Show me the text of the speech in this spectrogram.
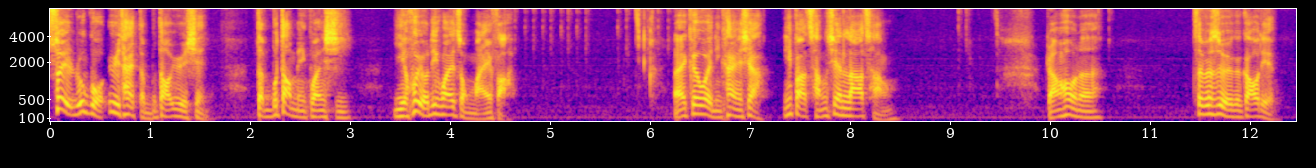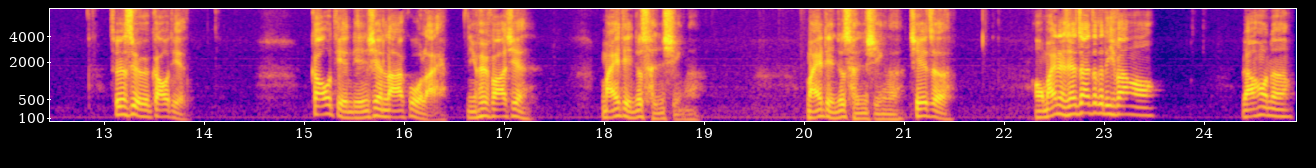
所以如果裕泰等不到月线，等不到没关系，也会有另外一种买法。来，各位你看一下，你把长线拉长，然后呢，这边是有一个高点，这边是有一个高点，高点连线拉过来。你会发现，买点就成型了，买点就成型了。接着，哦，买点现在在这个地方哦，然后呢，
